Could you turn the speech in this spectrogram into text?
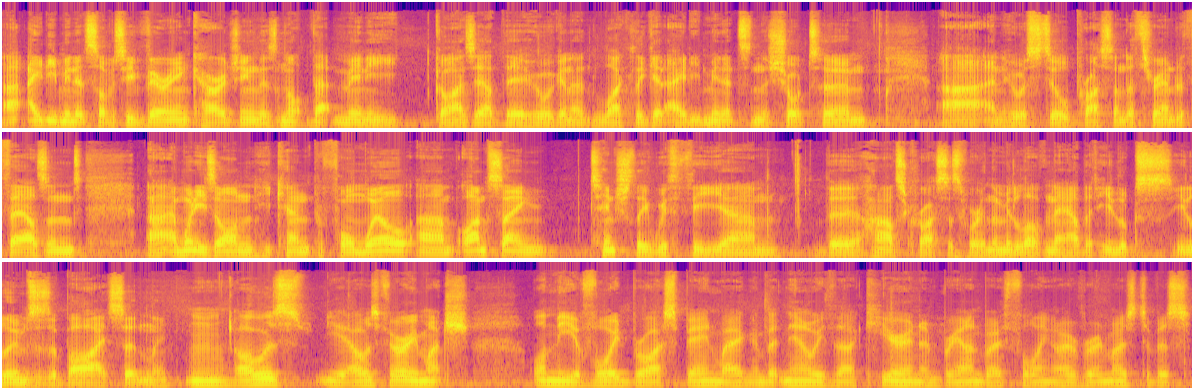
Uh, 80 minutes, obviously, very encouraging. There's not that many guys out there who are going to likely get 80 minutes in the short term uh, and who are still priced under 300,000. Uh, and when he's on, he can perform well. Um, I'm saying potentially with the um, the halves crisis we're in the middle of now that he looks he looms as a buy certainly. Mm, I was yeah I was very much on the avoid Bryce bandwagon, but now with uh, Keighran and Brown both falling over, and most of us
